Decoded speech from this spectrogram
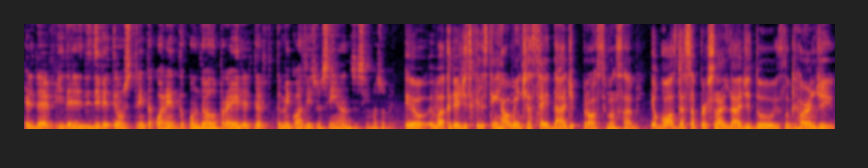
ele deve... E ele devia ter uns 30, 40 quando deu aula pra ele, ele deve ter também quase isso, uns 100 anos, assim, mais ou menos. Eu, eu acredito que eles têm realmente essa idade próxima, sabe? Eu gosto dessa personalidade do Slughorn de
